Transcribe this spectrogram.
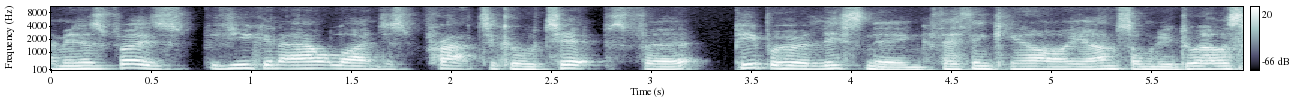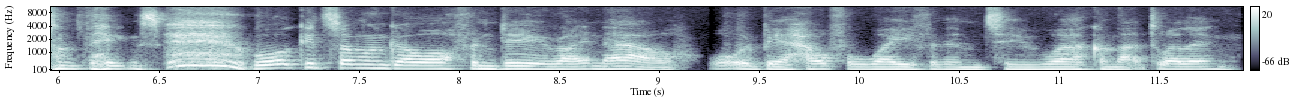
I mean, I suppose if you can outline just practical tips for people who are listening, if they're thinking, oh, yeah, I'm someone who dwells on things, what could someone go off and do right now? What would be a helpful way for them to work on that dwelling?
